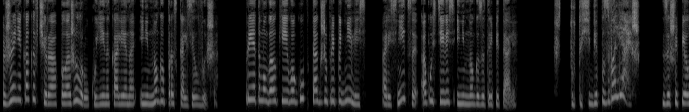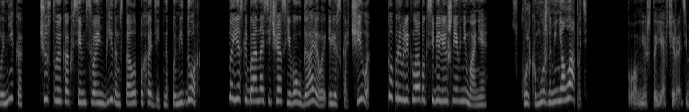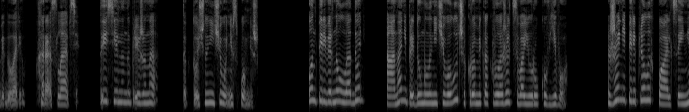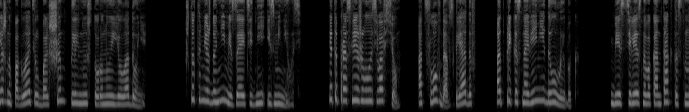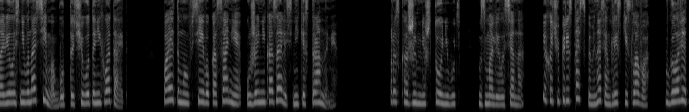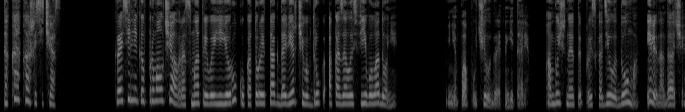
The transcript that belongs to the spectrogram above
Женя, как и вчера, положил руку ей на колено и немного проскользил выше. При этом уголки его губ также приподнялись, а ресницы опустились и немного затрепетали. «Что ты себе позволяешь?» — зашипела Ника, чувствуя, как всем своим видом стала походить на помидор но если бы она сейчас его ударила или вскочила, то привлекла бы к себе лишнее внимание. «Сколько можно меня лапать?» «Помнишь, что я вчера тебе говорил? Расслабься. Ты сильно напряжена. Так точно ничего не вспомнишь». Он перевернул ладонь, а она не придумала ничего лучше, кроме как вложить свою руку в его. Женя переплел их пальцы и нежно погладил большим тыльную сторону ее ладони. Что-то между ними за эти дни изменилось. Это прослеживалось во всем, от слов до взглядов, от прикосновений до улыбок. Без телесного контакта становилось невыносимо, будто чего-то не хватает. Поэтому все его касания уже не казались Нике странными. «Расскажи мне что-нибудь», — взмолилась она. «Я хочу перестать вспоминать английские слова. В голове такая каша сейчас». Красильников промолчал, рассматривая ее руку, которая так доверчиво вдруг оказалась в его ладони. Меня папа учил играть на гитаре. Обычно это происходило дома или на даче.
